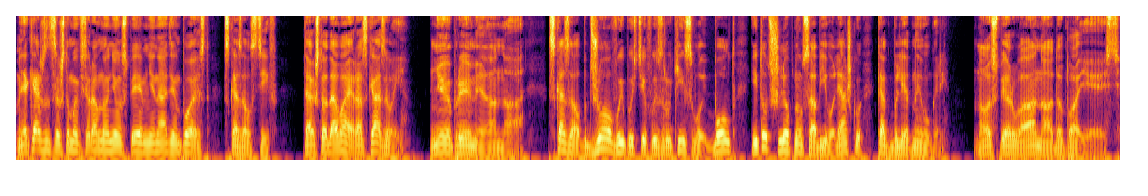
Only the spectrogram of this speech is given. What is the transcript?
«Мне кажется, что мы все равно не успеем ни на один поезд», — сказал Стив. «Так что давай, рассказывай». «Непременно», — сказал Джо, выпустив из руки свой болт, и тот шлепнулся об его ляжку, как бледный угорь. «Но сперва надо поесть.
